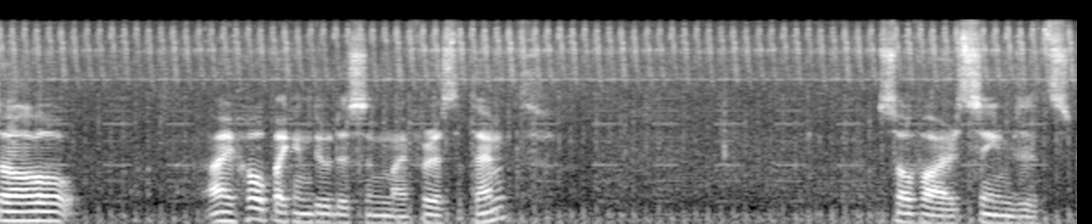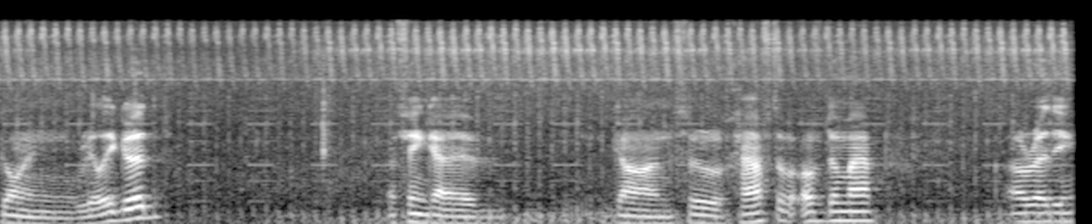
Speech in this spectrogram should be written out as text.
So I hope I can do this in my first attempt. So far it seems it's going really good. I think I've gone through half of, the map already.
